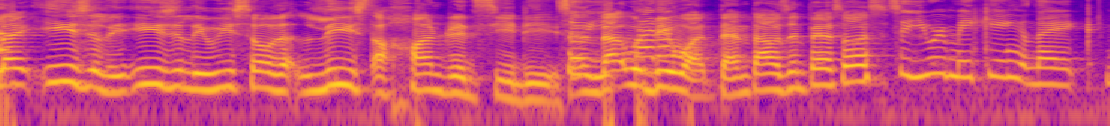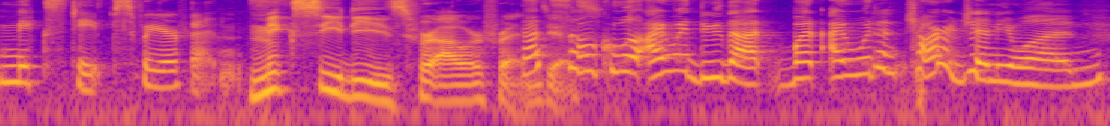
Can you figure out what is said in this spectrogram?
Like easily, easily, we sold at least a hundred CDs, So and that would be what ten thousand pesos. So you were making like mixtapes for your friends. Mix CDs for our friends. That's yes. so cool. I would do that, but I wouldn't charge anyone.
